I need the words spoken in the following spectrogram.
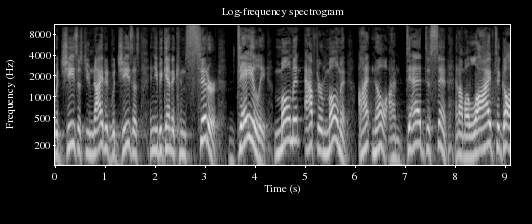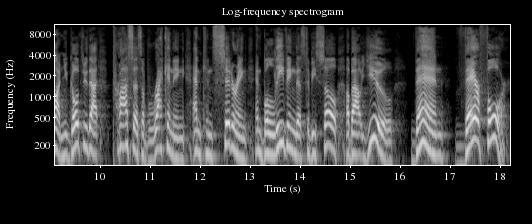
with Jesus, united with Jesus, and you began to consider daily, moment after moment, I know I'm dead to sin and I'm alive to God. And you go through that process of reckoning and considering and believing this to be so about you, then, therefore,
